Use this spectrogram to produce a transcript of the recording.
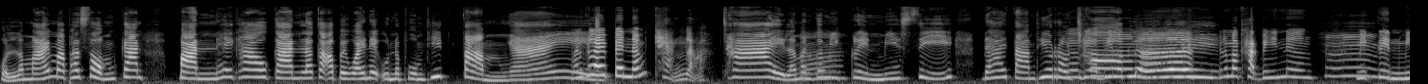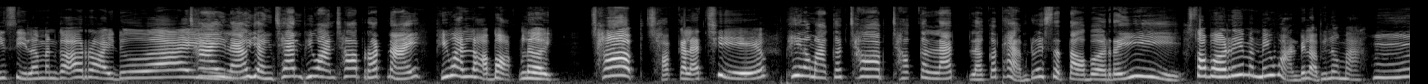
ผลไม้มาผสมกัน ปั่นให้เข้ากัน แล้วก็เอาไปไว้ในอุณหภูมิที่ต่ำไง มันก็เลยเป็นน้ำแข็งเหรอ ใช่แล้วมันก็อ๋อมีกลิ่นมีสีได้ตามที่เราชดี๋ยวอๆพี่บราเลมายเรามาขัดไปนิดนึงอืมีกลิ่นมีสีแล้วมันก็อร่อยด้วย ใช่แล้วอย่างเช่นพี่วานชอบรสไหนพี่วันหล่อบอกเลย ชอบช็อกโกแลตชิพพี่เรามาก็ชอบช็อกโกแลต แล้วก็แถมด้วยสตรอเบอรี่สตรอเบอรี่มันไม่หวานไปเหรอพี่เรามาหืม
